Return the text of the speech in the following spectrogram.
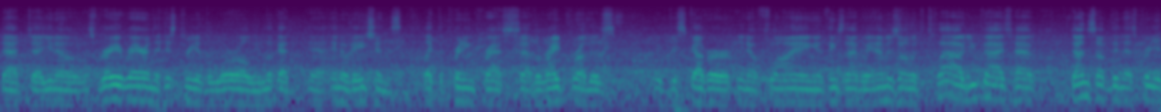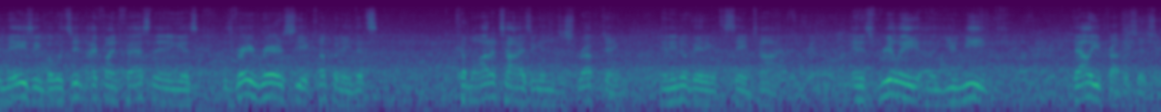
that uh, you know it's very rare in the history of the world. You look at uh, innovations like the printing press, uh, the Wright brothers discover you know flying and things like that way. Amazon with the cloud, you guys have done something that's pretty amazing. But what's I find fascinating is it's very rare to see a company that's commoditizing and disrupting and innovating at the same time and it's really a unique value proposition.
